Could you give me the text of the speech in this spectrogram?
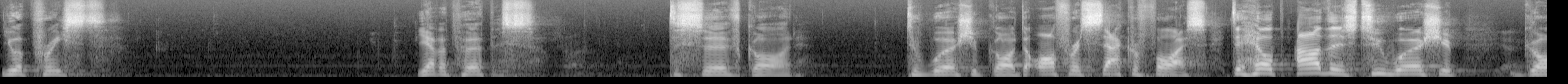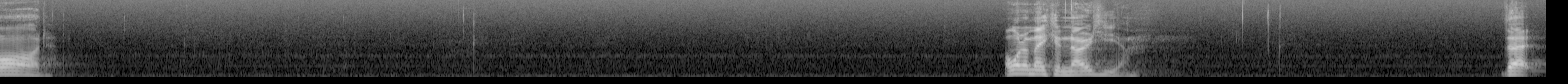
You are priests. You have a purpose to serve God, to worship God, to offer a sacrifice, to help others to worship God. I want to make a note here that,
